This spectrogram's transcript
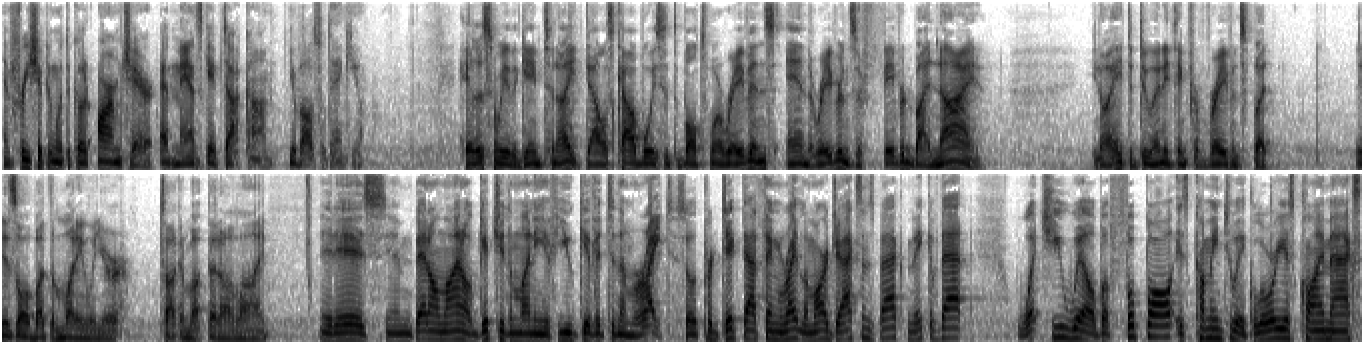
and free shipping with the code armchair at manscaped.com. Your boss will thank you. Hey, listen, we have a game tonight. Dallas Cowboys at the Baltimore Ravens, and the Ravens are favored by nine. You know, I hate to do anything for Ravens, but it is all about the money when you're talking about Bet Online. It is. And Bet Online will get you the money if you give it to them right. So predict that thing right. Lamar Jackson's back. Make of that what you will. But football is coming to a glorious climax.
